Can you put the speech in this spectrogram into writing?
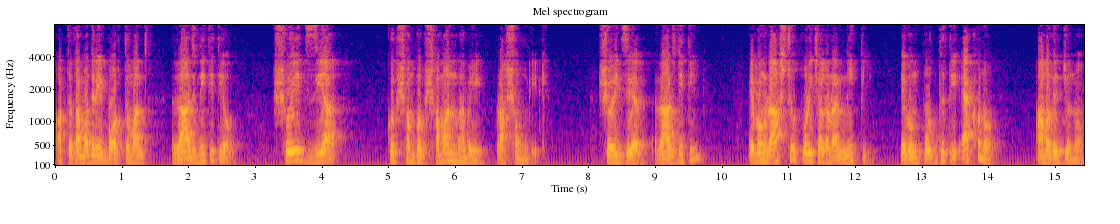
অর্থাৎ আমাদের এই বর্তমান রাজনীতিতেও শহীদ জিয়া খুব সম্ভব সমানভাবেই প্রাসঙ্গিক। শহীদ জিয়ার রাজনীতি এবং রাষ্ট্র পরিচালনার নীতি এবং পদ্ধতি এখনও আমাদের জন্য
